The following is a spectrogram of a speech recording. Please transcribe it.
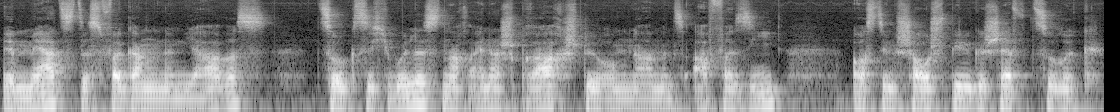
Im März des vergangenen Jahres zog sich Willis nach einer Sprachstörung namens Aphasie aus dem Schauspielgeschäft zurück.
